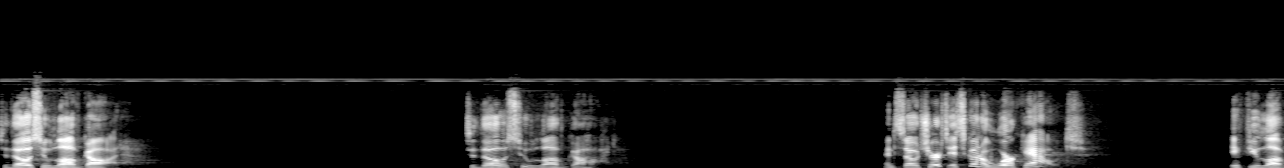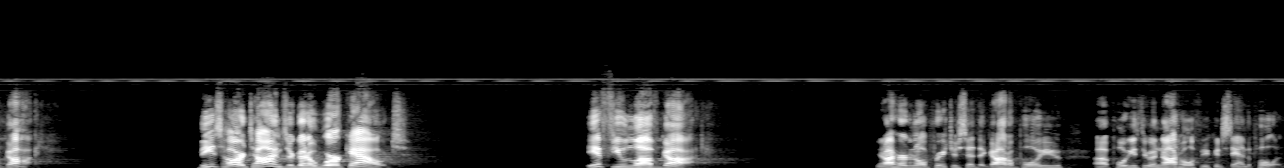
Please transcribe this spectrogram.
To those who love God. To those who love God. And so, church, it's going to work out if you love God. These hard times are going to work out if you love God. You know, I heard an old preacher said that God will pull you, uh, pull you through a knothole if you can stand the pulling.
